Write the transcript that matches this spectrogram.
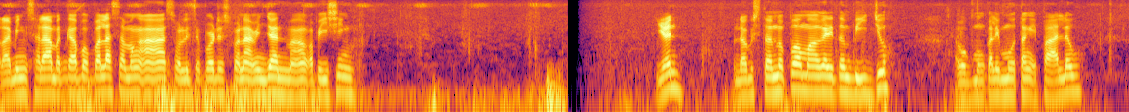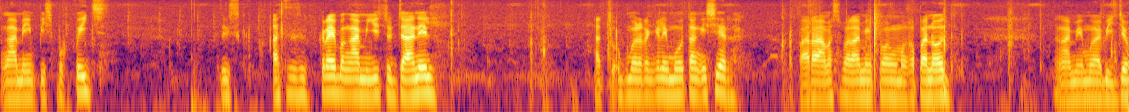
Maraming salamat nga po pala sa mga solid supporters po namin dyan mga kapising. Yun, kung nagustuhan mo po mga ganitong video, huwag mong kalimutang i-follow ang aming Facebook page at subscribe ang aming YouTube channel. At huwag mo na rin kalimutang i-share para mas maraming pang makapanood ng aming mga video.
